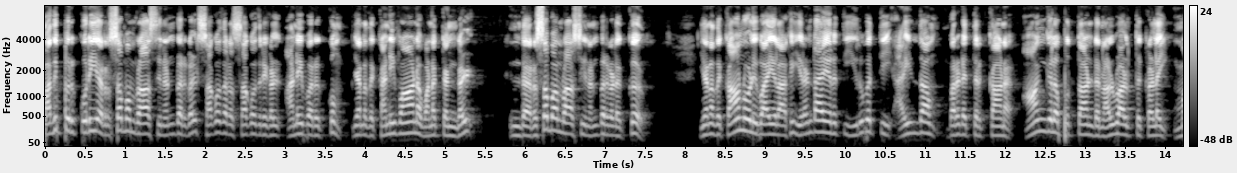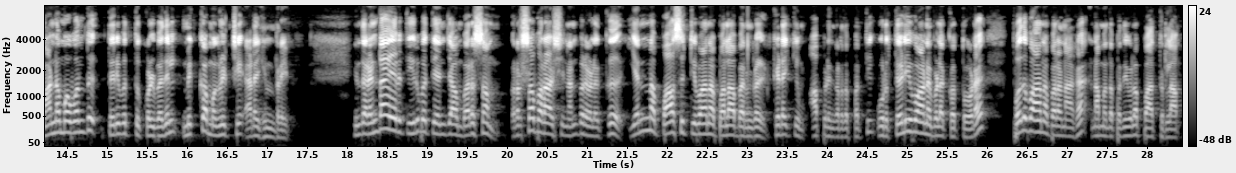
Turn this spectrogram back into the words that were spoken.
மதிப்பிற்குரிய ரிஷபம் ராசி நண்பர்கள் சகோதர சகோதரிகள் அனைவருக்கும் எனது கனிவான வணக்கங்கள். இந்த ரிஷபம் ராசி நண்பர்களுக்கு எனது காணொளி வாயிலாக இரண்டாயிரத்தி இருபத்தி ஐந்தாம் வருடத்திற்கான ஆங்கில புத்தாண்டு நல்வாழ்த்துக்களை மனமுவந்து தெரிவித்துக் கொள்வதில் மிக்க மகிழ்ச்சி அடைகின்றேன். இந்த ரெண்டாயிரத்தி இருபத்தி அஞ்சாம் வருஷம் ரிஷபராசி நண்பர்களுக்கு என்ன பாசிட்டிவான பலாபலன்கள் கிடைக்கும் அப்படிங்கிறத பற்றி ஒரு தெளிவான விளக்கத்தோட பொதுவான பலனாக நம்ம இந்த பதிவில் பார்த்துடலாம்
